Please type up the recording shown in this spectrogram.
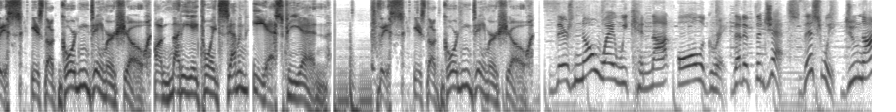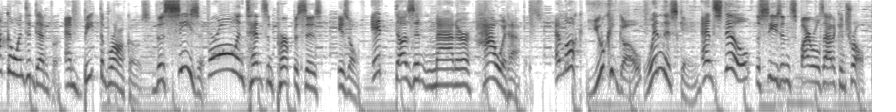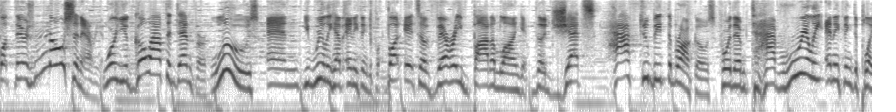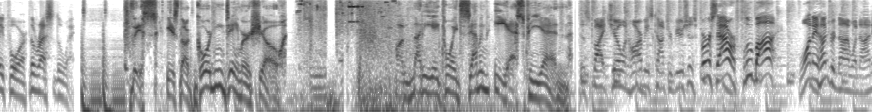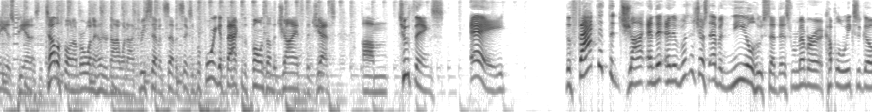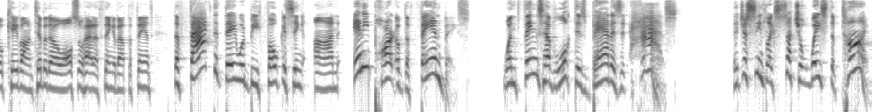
This is the Gordon Damer Show on 98.7 ESPN. This is the Gordon Damer Show. There's no way we cannot all agree that if the Jets this week do not go into Denver and beat the Broncos, the season, for all intents and purposes, is over. It doesn't matter how it happens. And look, you could go win this game and still the season spirals out of control. But there's no scenario where you go out to Denver, lose, and you really have anything to play. But it's a very bottom line game. The Jets have to beat the Broncos for them to have really anything to play for the rest of the way. This is the Gordon Damer Show on 98.7 ESPN. Despite Joe and Harvey's contributions, first hour flew by. 1 800 919 ESPN is the telephone number 1 800 919 3776. And before we get back to the phones on the Giants and the Jets, um, two things. A, the fact that the Giants, and, and it wasn't just Evan Neal who said this. Remember a couple of weeks ago, Kayvon Thibodeaux also had a thing about the fans. The fact that they would be focusing on any part of the fan base when things have looked as bad as it has. It just seems like such a waste of time.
